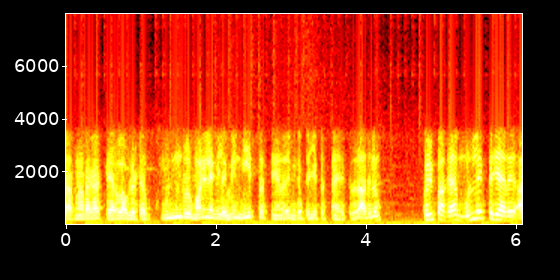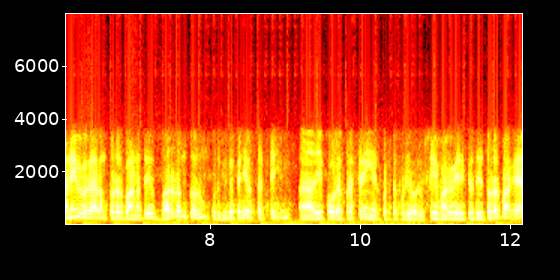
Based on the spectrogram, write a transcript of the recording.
கர்நாடகா கேரளா உள்ளிட்ட மூன்று மாநிலங்களிலுமே நீர் பிரச்சனையானது மிகப்பெரிய பிரச்சனை இருக்கிறது. அதிலும் குறிப்பாக முல்லை பெரியாறு அணை விவகாரம் தொடர்பானது வருடம் தோறும் ஒரு மிகப்பெரிய ஒரு சர்ச்சையும் அதே போல பிரச்சனையும் ஏற்படுத்தக்கூடிய ஒரு விஷயமாகவே இருக்கிறது. தொடர்பாக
